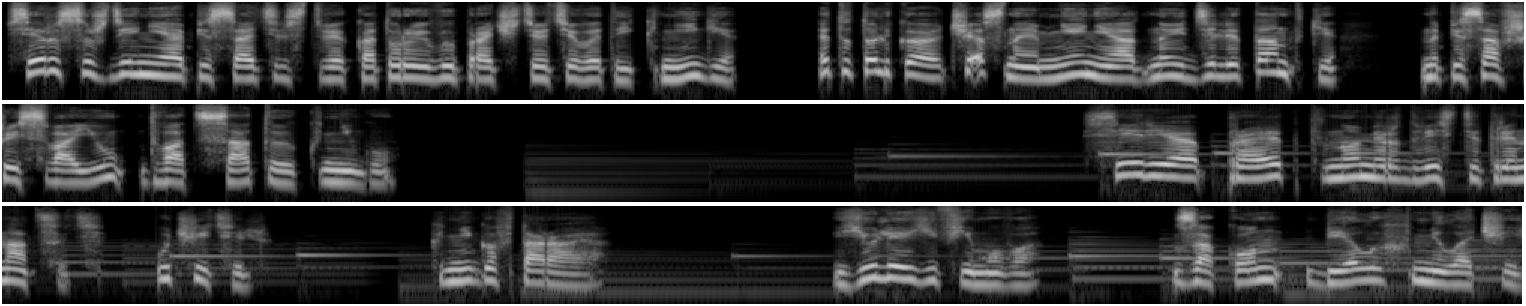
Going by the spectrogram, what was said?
все рассуждения о писательстве, которые вы прочтете в этой книге, это только частное мнение одной дилетантки, написавшей свою двадцатую книгу. Серия «Проект номер 213. Учитель». Книга вторая. Юлия Ефимова. «Закон белых мелочей».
